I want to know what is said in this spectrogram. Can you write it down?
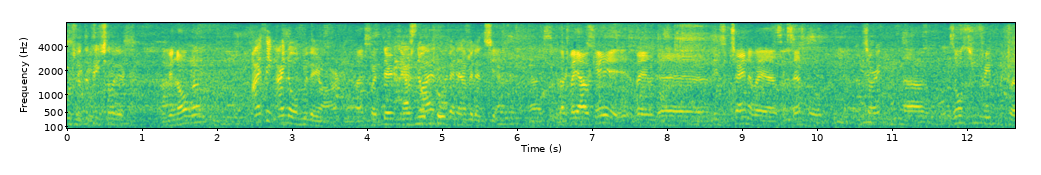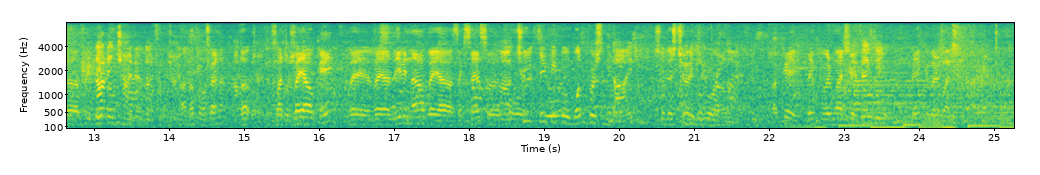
it's three people. you know them? I think I know who they are, but there, there's no proof and evidence yet. But they are okay. They uh, live in China. They are successful. Mm. Sorry. Uh, those three, uh, three Not in China. Not from China. Uh, not from China. Not from China. But they are okay. They, they are living now. They are successful. Uh, two, three people. One person died. So there's two people who are alive. Okay. Thank you very much. Thank you. Thank you very much.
